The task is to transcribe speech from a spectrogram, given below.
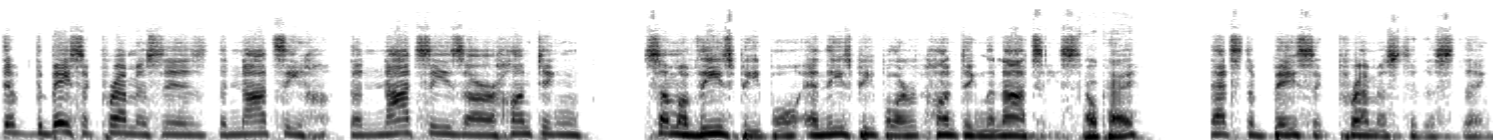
the, the basic premise is the Nazi the Nazis are hunting some of these people, and these people are hunting the Nazis. Okay. That's the basic premise to this thing.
